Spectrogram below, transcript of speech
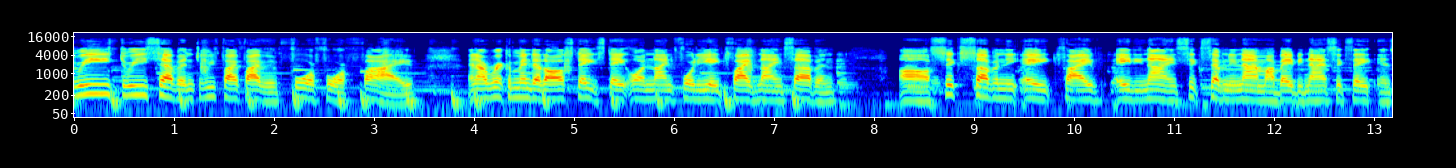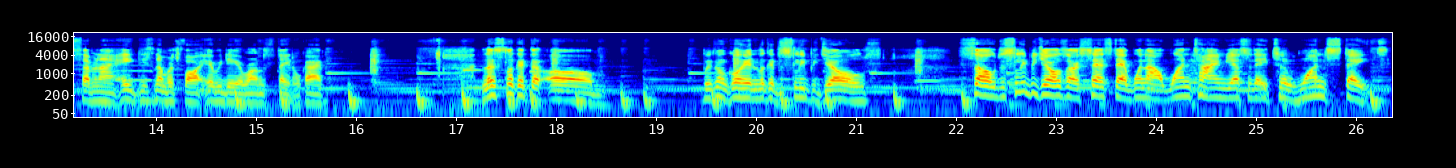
337 355 and 445. And I recommend that all states stay on 948 597 uh, 678, 589, 679, my baby, 968, and 798. These numbers fall every day around the state, okay? Let's look at the, um, we're going to go ahead and look at the Sleepy Joes. So the Sleepy Joes are sets that went out one time yesterday to one state.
